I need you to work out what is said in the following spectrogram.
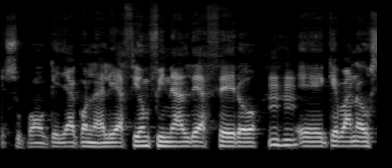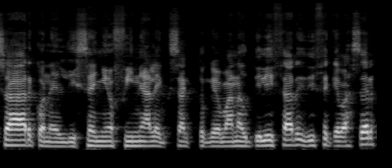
supongo que ya con la aleación final de acero uh -huh. eh, que van a usar, con el diseño final exacto que van a utilizar, y dice que va a ser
